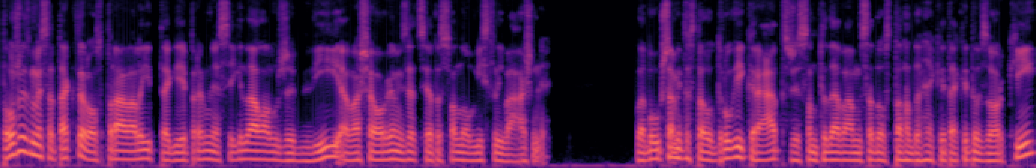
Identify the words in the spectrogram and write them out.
to, že sme sa takto rozprávali, tak je pre mňa signálom, že vy a vaša organizácia to so mnou myslí vážne. Lebo už sa mi to stalo druhýkrát, že som teda vám sa dostala do nejaké takéto vzorky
